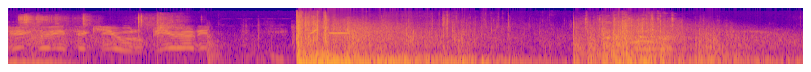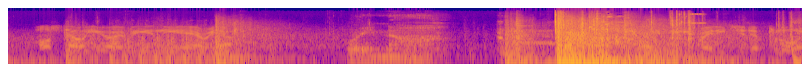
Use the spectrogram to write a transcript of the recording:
Victory secure. Hostile UAV in the area. Wait, no. UAV ready to deploy.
